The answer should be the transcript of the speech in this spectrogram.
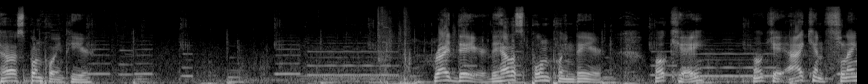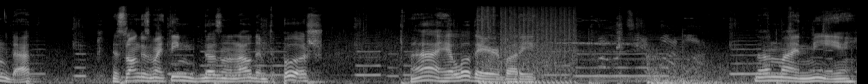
Uh, spawn point here. Right there. They have a spawn point there. Okay. Okay, I can flank that. As long as my team doesn't allow them to push. Ah, hello there, buddy. Don't mind me.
